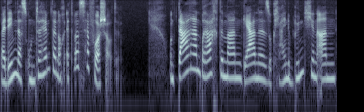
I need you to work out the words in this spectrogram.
bei dem das Unterhemd dann auch etwas hervorschaute. Und daran brachte man gerne so kleine Bündchen an,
